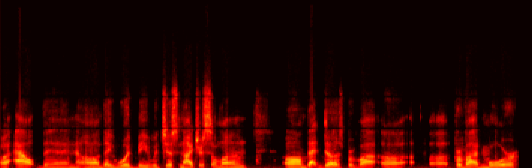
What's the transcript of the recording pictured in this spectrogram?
uh, out than uh, they would be with just nitrous alone. Um, that does provide uh, uh provide more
